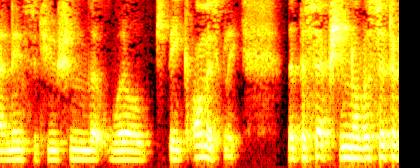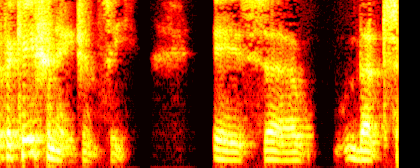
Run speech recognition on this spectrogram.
an institution that will speak honestly. The perception of a certification agency is uh, that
